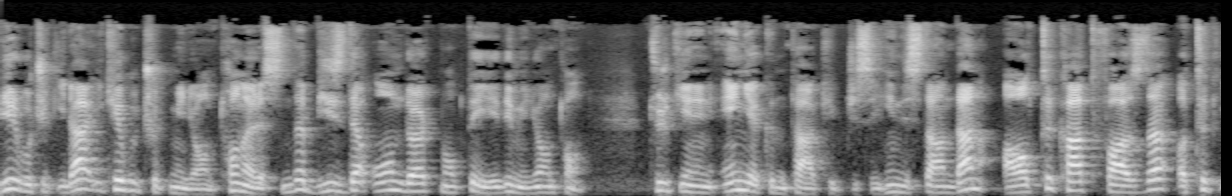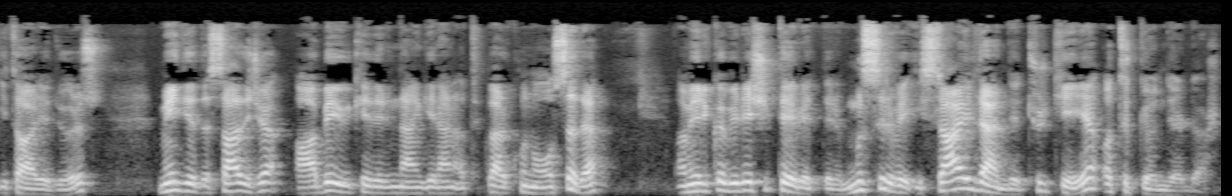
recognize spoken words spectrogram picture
1,5 ila 2,5 milyon ton arasında bizde 14,7 milyon ton. Türkiye'nin en yakın takipçisi Hindistan'dan 6 kat fazla atık ithal ediyoruz. Medyada sadece AB ülkelerinden gelen atıklar konu olsa da Amerika Birleşik Devletleri, Mısır ve İsrail'den de Türkiye'ye atık gönderiliyor.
